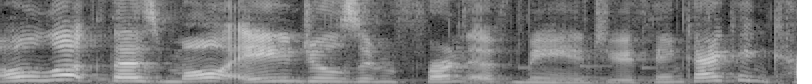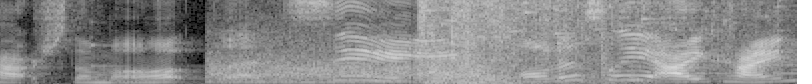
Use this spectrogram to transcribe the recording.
Oh, look, there's more angels in front of me. Do you think I can catch them up? Let's see. Honestly, I kind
